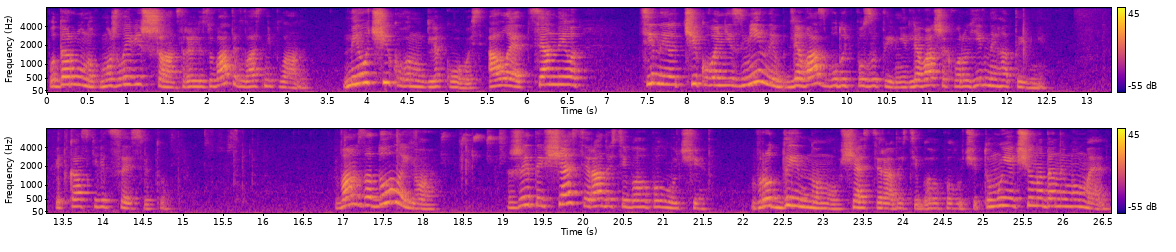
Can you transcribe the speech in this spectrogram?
подарунок, можливість шанс реалізувати власні плани. Неочікувано для когось, але ця не, ці неочікувані зміни для вас будуть позитивні, для ваших ворогів негативні. Підказки від Всесвіту. Вам за долею жити в щасті, радості і благополуччі, в родинному щасті, радості і благополуччі. Тому, якщо на даний момент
